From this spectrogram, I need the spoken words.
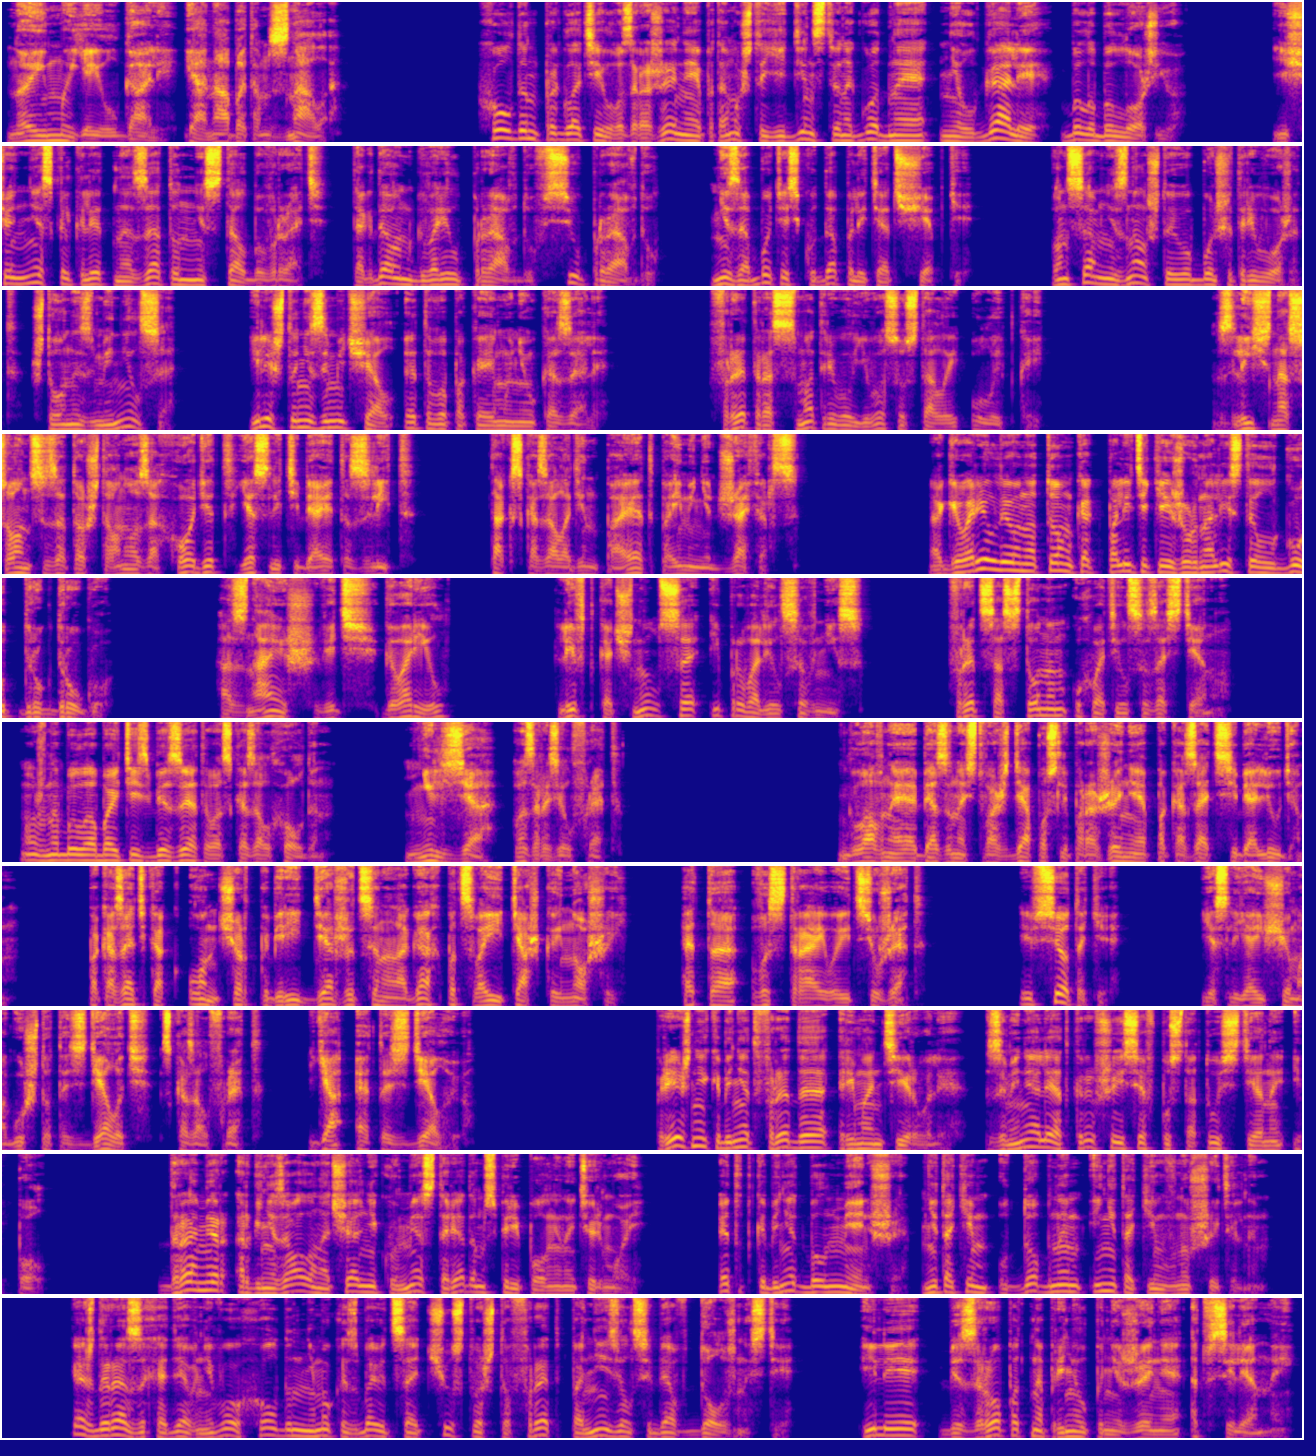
Но и мы ей лгали, и она об этом знала. Холден проглотил возражение, потому что единственно годное «не лгали» было бы ложью. Еще несколько лет назад он не стал бы врать. Тогда он говорил правду, всю правду, не заботясь, куда полетят щепки. Он сам не знал, что его больше тревожит, что он изменился или что не замечал этого, пока ему не указали. Фред рассматривал его с усталой улыбкой. «Злись на солнце за то, что оно заходит, если тебя это злит», так сказал один поэт по имени Джафферс. А говорил ли он о том, как политики и журналисты лгут друг другу? А знаешь, ведь говорил. Лифт качнулся и провалился вниз. Фред со стоном ухватился за стену. «Можно было обойтись без этого», — сказал Холден. «Нельзя», — возразил Фред. «Главная обязанность вождя после поражения — показать себя людям. Показать, как он, черт побери, держится на ногах под своей тяжкой ношей. Это выстраивает сюжет. И все-таки, если я еще могу что-то сделать, сказал Фред, я это сделаю. Прежний кабинет Фреда ремонтировали, заменяли открывшиеся в пустоту стены и пол. Драмер организовала начальнику место рядом с переполненной тюрьмой. Этот кабинет был меньше, не таким удобным и не таким внушительным. Каждый раз, заходя в него, Холден не мог избавиться от чувства, что Фред понизил себя в должности или безропотно принял понижение от Вселенной.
